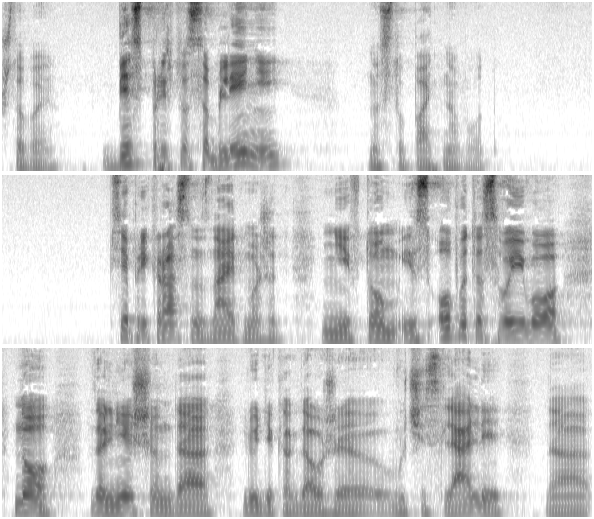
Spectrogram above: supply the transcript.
Чтобы без приспособлений наступать на воду. Все прекрасно знают, может, не в том из опыта своего, но в дальнейшем, да, люди, когда уже вычисляли, да,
